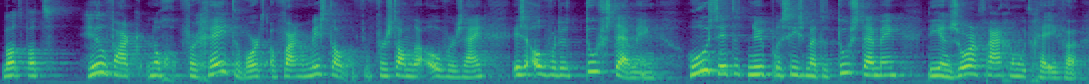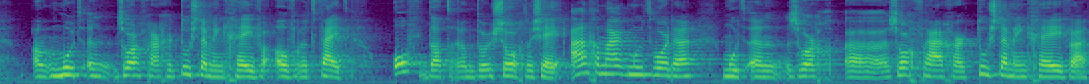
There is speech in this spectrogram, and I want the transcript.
wat, wat heel vaak nog vergeten wordt, of waar misverstanden over zijn, is over de toestemming. Hoe zit het nu precies met de toestemming die een zorgvrager moet geven? Uh, moet een zorgvrager toestemming geven over het feit of dat er een zorgdossier aangemaakt moet worden? Moet een zorg, uh, zorgvrager toestemming geven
